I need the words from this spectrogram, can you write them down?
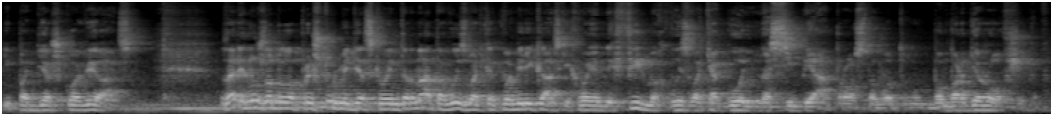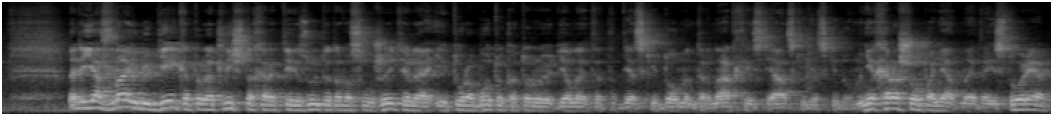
и поддержку авиации. Знаете, нужно было при штурме детского интерната вызвать, как в американских военных фильмах, вызвать огонь на себя, просто вот бомбардировщиков. Знаете, я знаю людей, которые отлично характеризуют этого служителя и ту работу, которую делает этот детский дом, интернат, христианский детский дом. Мне хорошо понятна эта история.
